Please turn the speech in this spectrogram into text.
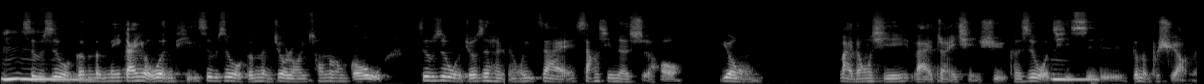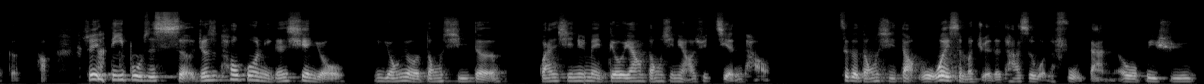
嗯，是不是我根本美感有问题？是不是我根本就容易冲动购物？是不是我就是很容易在伤心的时候用？买东西来转移情绪，可是我其实根本不需要那个。好，所以第一步是舍，就是透过你跟现有你拥有东西的关系，你每丢一样东西，你要去检讨这个东西到我为什么觉得它是我的负担，而我必须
